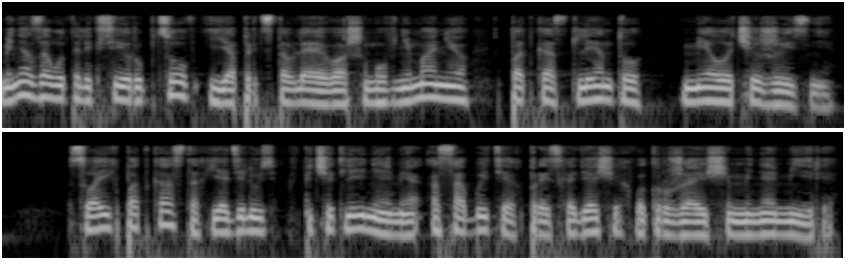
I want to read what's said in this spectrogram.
Меня зовут Алексей Рубцов, и я представляю вашему вниманию подкаст-ленту «Мелочи жизни». В своих подкастах я делюсь впечатлениями о событиях, происходящих в окружающем меня мире,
